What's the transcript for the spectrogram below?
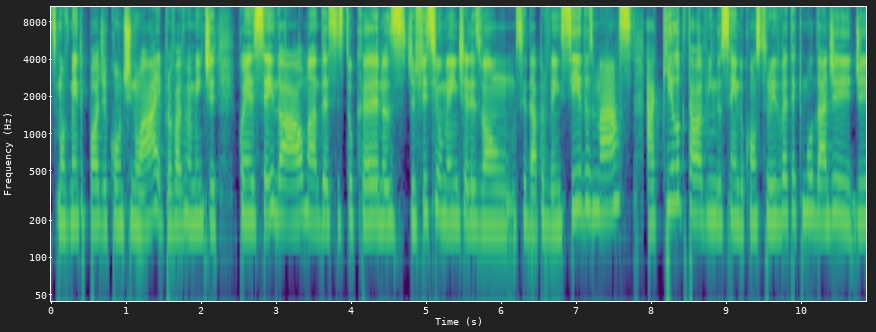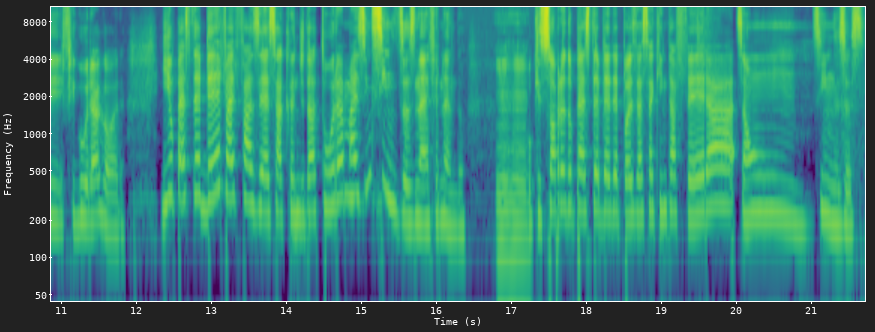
Esse movimento pode continuar e provavelmente conhecendo a alma desses tucanos, dificilmente eles vão se dar por vencidos, mas aquilo que estava vindo sendo construído vai ter que mudar de de, figura agora. E o PSDB vai fazer essa candidatura, mas em cinzas, né, Fernando? Uhum. O que sobra do PSDB depois dessa quinta-feira são cinzas.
